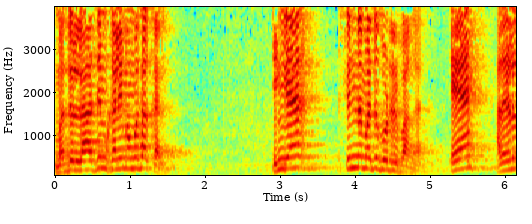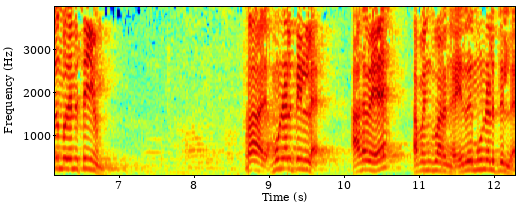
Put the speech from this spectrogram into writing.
மத்துல் லாசிம் கலிம முசாக்கல். இங்க சின்ன மத்து போட்டிருப்பாங்க. ஏ அதை எழுதும்போது என்ன செய்யும்? மூணு எழுத்து இல்ல. ஆகவே அப்ப இங்க பாருங்க இது மூணு எழுத்து இல்ல.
